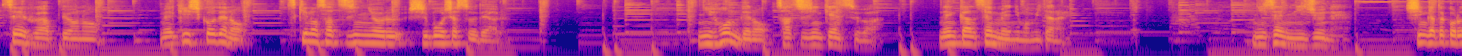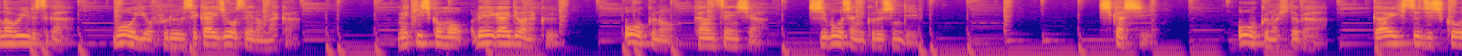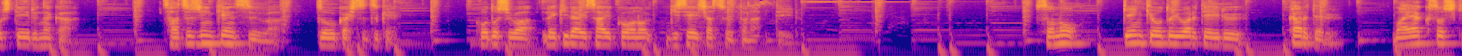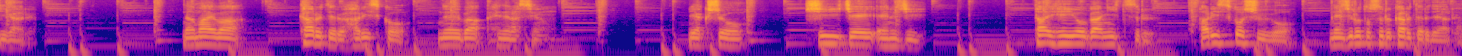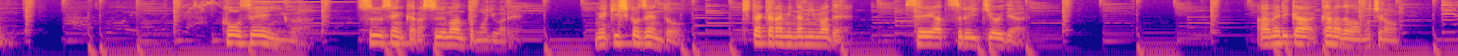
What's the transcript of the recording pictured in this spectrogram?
政府発表のメキシコでの月の殺人による死亡者数である。日本での殺人件数は年間1000名にも満たない。2020年新型コロナウイルスが猛威を振るう世界情勢の中メキシコも例外ではなく多くの感染者死亡者に苦しんでいる。しかし多くの人が外出自粛をしている中殺人件数は増加し続け今年は歴代最高の犠牲者数となっている。その元凶と言われているカルテル麻薬組織がある。名前はカルテル・ハリスコ・ヌエバ・ヘネラシオン。略称 CJNG 太平洋側に位置するハリスコ州を根城とするカルテルである。構成員は数千から数万とも言われメキシコ全土北から南まで制圧する勢いである。アメリカカナダはもちろん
